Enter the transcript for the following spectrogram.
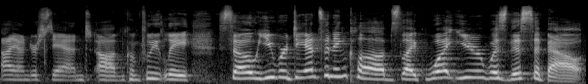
I understand um, completely. So you were dancing in clubs. Like, what year was this about?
